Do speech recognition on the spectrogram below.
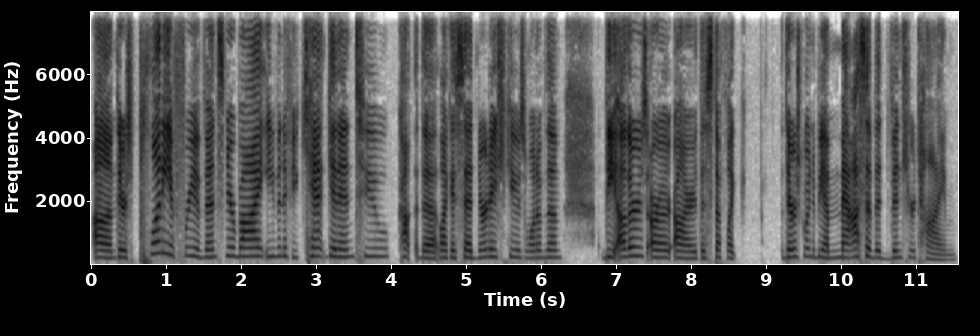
Um, there's plenty of free events nearby, even if you can't get into the. Like I said, Nerd HQ is one of them. The others are are the stuff like there's going to be a massive Adventure Time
